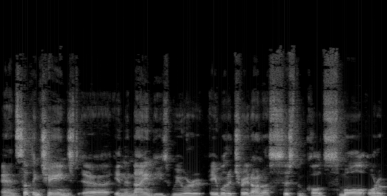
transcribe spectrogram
And something changed uh, in the 90s. We were able to trade on a system called Small Order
